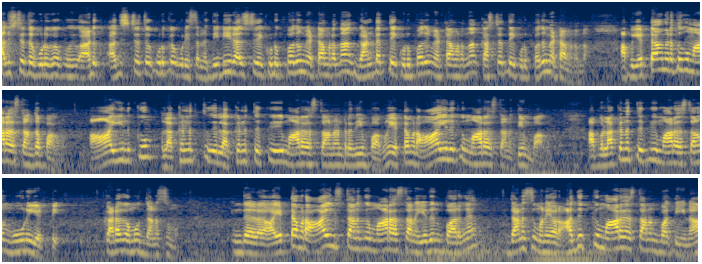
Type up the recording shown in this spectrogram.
அதிர்ஷ்டத்தை கொடுக்க அடு அதிர்ஷ்டத்தை கொடுக்கக்கூடிய ஸ்தானம். திடீர் அதிர்ஷ்டத்தை கொடுப்பதும் எட்டாம் இடம் தான். கண்டத்தை கொடுப்பதும் எட்டாம் இடம் தான். கஷ்டத்தை கொடுப்பதும் எட்டாம் இடம் தான். அப்போ எட்டாம் இடத்துக்கும் மாரகஸ்தானத்தை பார்க்கணும். ஆயிலுக்கும் லக்கணத்து லக்கணத்துக்கு மாரகஸ்தானன்றதையும் பார்க்கணும். எட்டாம் இடம் ஆயிலுக்கு மாரகஸ்தானத்தையும் பார்க்கணும். அப்போ லக்கணத்துக்கு மாரகஸ்தானம் மூணு எட்டு. கடகமும் தனசுமும். இந்த எட்டாம் இடம் ஆயுள் ஸ்தானுக்கு மாரகஸ்தானம் எதுன்னு பாருங்கள் தனுசு மனைவர் அதுக்கு மாரகஸ்தானம்னு பார்த்தீங்கன்னா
